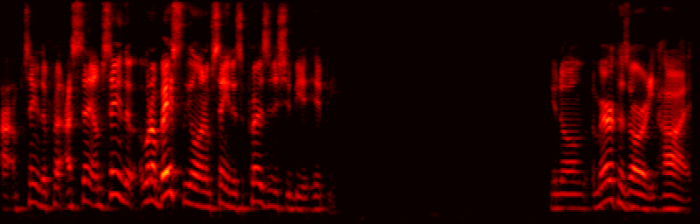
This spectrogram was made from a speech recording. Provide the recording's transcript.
I'm saying the pre- I say I'm saying that what I'm basically on. I'm saying is the president should be a hippie. You know, America's already high.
